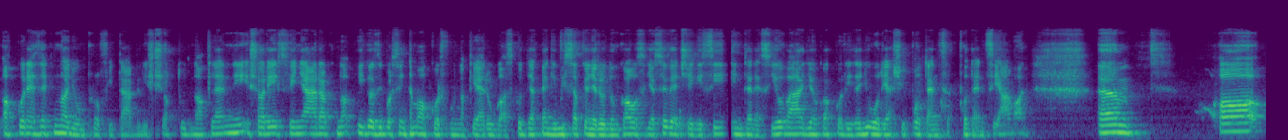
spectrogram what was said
akkor ezek nagyon profitábilisak tudnak lenni, és a részvényárak na, igaziból szerintem akkor fognak elrugaszkodni. Hát megint visszakanyarodunk ahhoz, hogy a szövetségi szinten ezt jóvágyak, akkor itt egy óriási potenci- potenciál van. A,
